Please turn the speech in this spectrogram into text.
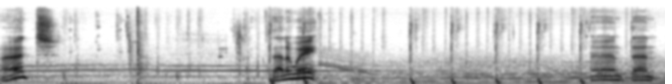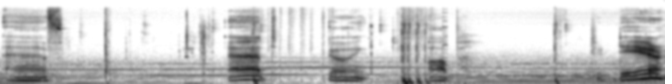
Right. That away. And then have add going up to there.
